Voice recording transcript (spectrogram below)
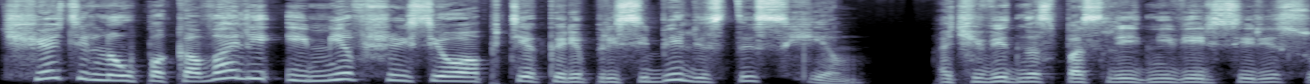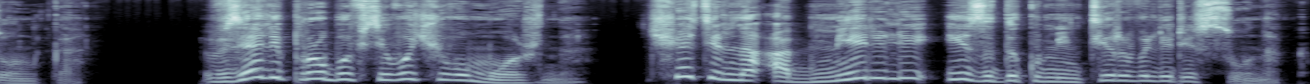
Тщательно упаковали имевшиеся у аптекаря при себе листы схем, очевидно, с последней версии рисунка. Взяли пробы всего, чего можно, тщательно обмерили и задокументировали рисунок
